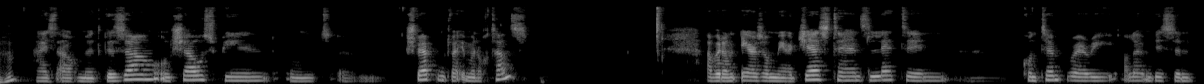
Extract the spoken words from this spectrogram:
Mhm. heißt auch mit Gesang und Schauspielen und ähm, Schwerpunkt war immer noch Tanz. Aber dann eher so mehr Jazz-Dance, Latin, ähm, Contemporary, alle ein bisschen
